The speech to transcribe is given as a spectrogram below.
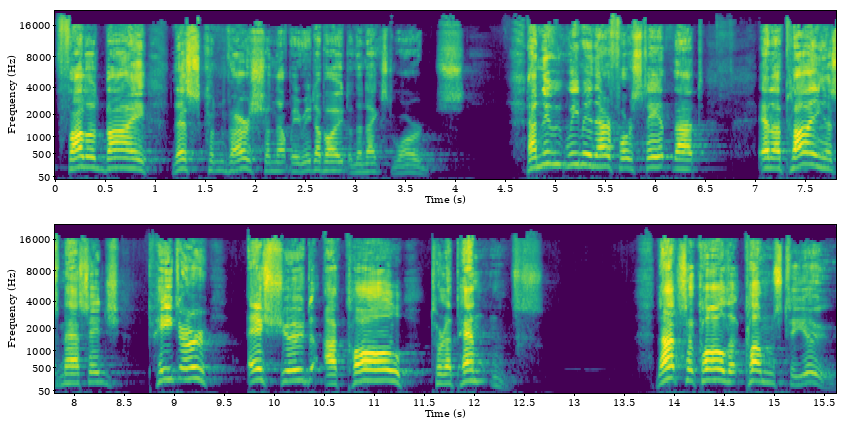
followed by this conversion that we read about in the next words. And we may therefore state that in applying his message, Peter issued a call to repentance. That's a call that comes to you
